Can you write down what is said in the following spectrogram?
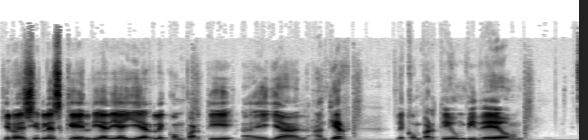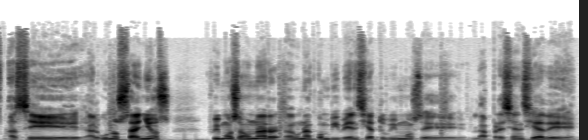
Quiero decirles que el día de ayer le compartí a ella, el- antier, le compartí un video hace algunos años. Fuimos a una, a una convivencia, tuvimos eh, la presencia de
